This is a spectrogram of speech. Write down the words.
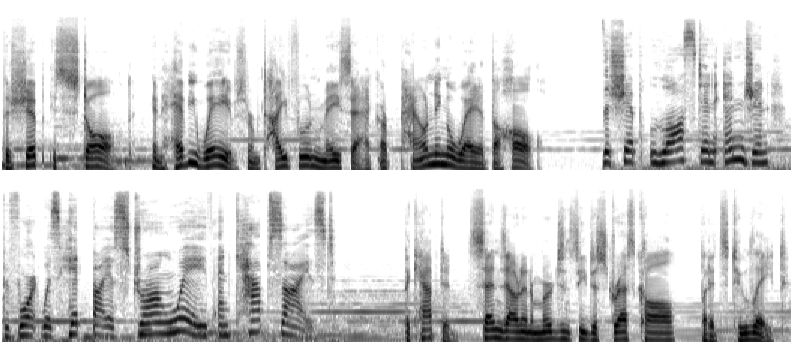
The ship is stalled, and heavy waves from Typhoon Maysak are pounding away at the hull. The ship lost an engine before it was hit by a strong wave and capsized. The captain sends out an emergency distress call, but it's too late.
